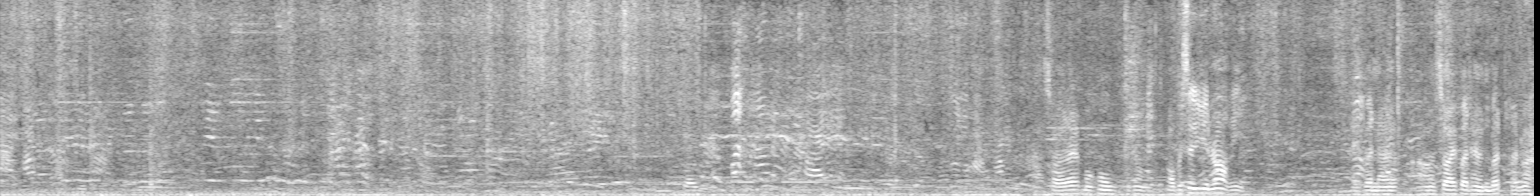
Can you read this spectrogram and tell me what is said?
หาย อยได้มาหุงพี่น้องเอาไปซื้อยู่นอกอีกให้เพิ่นเอาเอาซอยเพิ่นเหินเบิดเพิ่นว่า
